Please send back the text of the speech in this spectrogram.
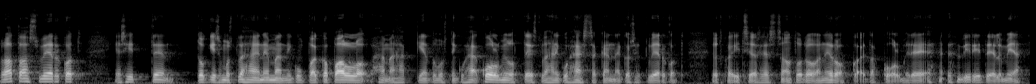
ratasverkot ja sitten toki semmoista vähän enemmän niin kuin vaikka pallohämähäkkien tuommoista niin kolmiulotteiset vähän niin kuin hässäkän näköiset verkot, jotka itse asiassa on todella nerokkaita 3D-viritelmiä.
